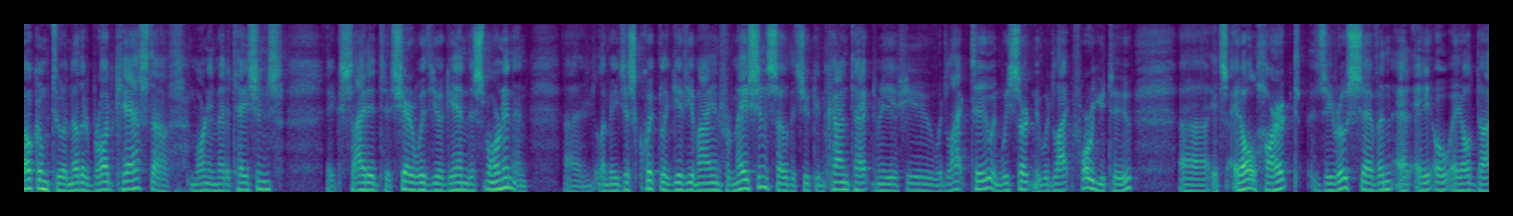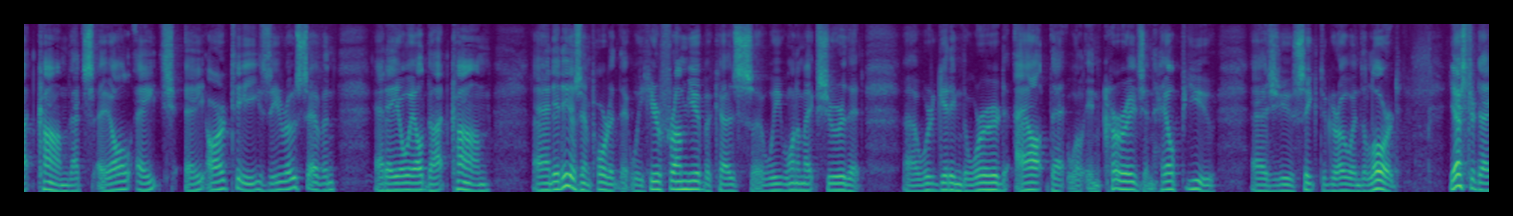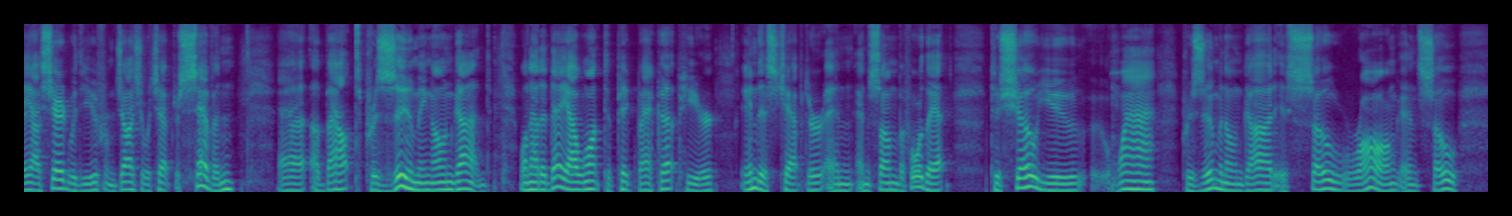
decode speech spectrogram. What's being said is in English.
Welcome to another broadcast of Morning Meditations. Excited to share with you again this morning. And uh, let me just quickly give you my information so that you can contact me if you would like to, and we certainly would like for you to. Uh, it's lhart07 at AOL.com. That's L H A R T 07 at AOL.com. And it is important that we hear from you because uh, we want to make sure that uh, we're getting the word out that will encourage and help you as you seek to grow in the Lord. Yesterday, I shared with you from Joshua chapter 7 uh, about presuming on God. Well, now today I want to pick back up here in this chapter and, and some before that to show you why presuming on God is so wrong and so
